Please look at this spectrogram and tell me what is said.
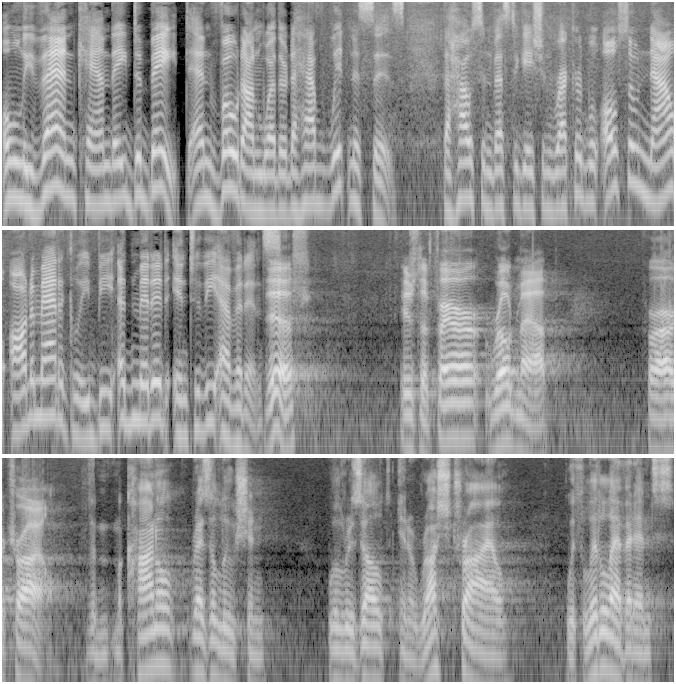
Only then can they debate and vote on whether to have witnesses. The House investigation record will also now automatically be admitted into the evidence. This is the fair roadmap for our trial. The McConnell resolution will result in a rush trial with little evidence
